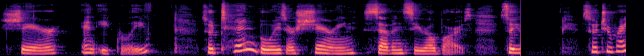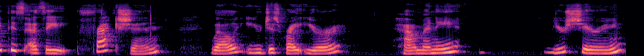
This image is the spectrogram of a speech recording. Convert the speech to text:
share and equally. So 10 boys are sharing seven cereal bars. So, you, so to write this as a fraction, well, you just write your how many you're sharing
